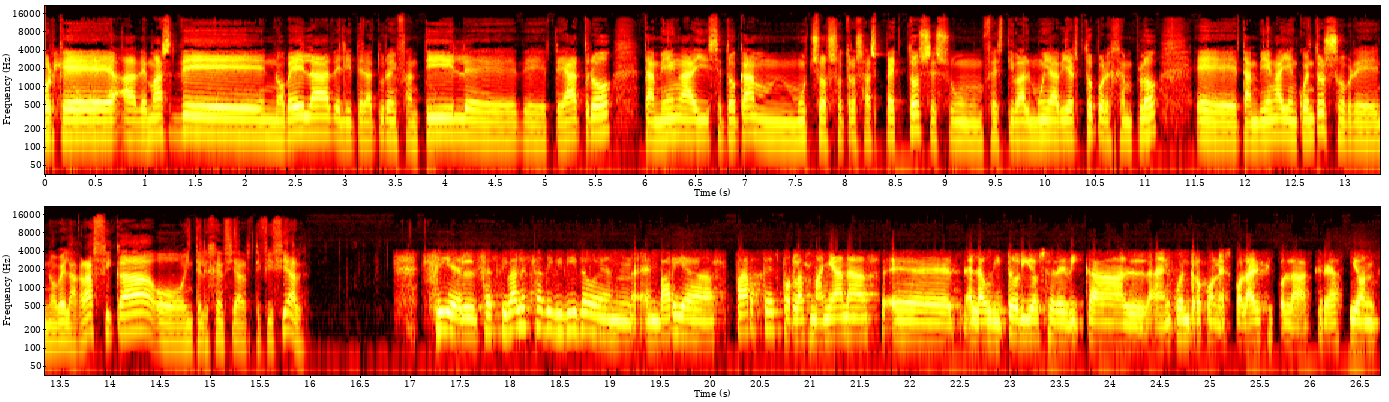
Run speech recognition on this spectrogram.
porque además de novela, de literatura infantil, eh, de teatro, también ahí se tocan muchos otros aspectos. Es un festival muy abierto, por ejemplo, eh, también hay encuentros sobre novela gráfica o inteligencia artificial. Sí, el festival está dividido en, varias partes. Por las mañanas eh, el auditorio se dedica al encuentro con escolares y con la creación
